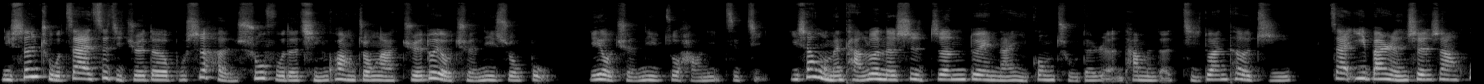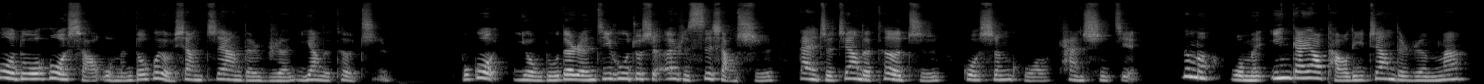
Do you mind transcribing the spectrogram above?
你身处在自己觉得不是很舒服的情况中啊，绝对有权利说不，也有权利做好你自己。以上我们谈论的是针对难以共处的人，他们的极端特质，在一般人身上或多或少，我们都会有像这样的人一样的特质。不过，有毒的人几乎就是二十四小时带着这样的特质过生活、看世界。那么，我们应该要逃离这样的人吗？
